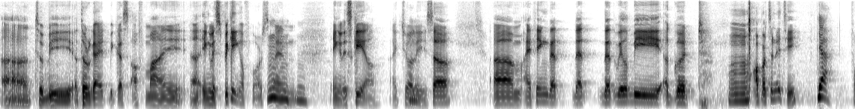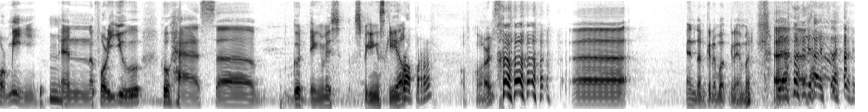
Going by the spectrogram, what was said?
uh, to be a tour guide because of my uh, English speaking, of course, and English skill actually. So um, I think that that that will be a good mm, opportunity Yeah. For me and for you who has uh, good English speaking skill, Proper. of course. uh, and don't care about grammar. Yeah, And, uh, yeah, exactly.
